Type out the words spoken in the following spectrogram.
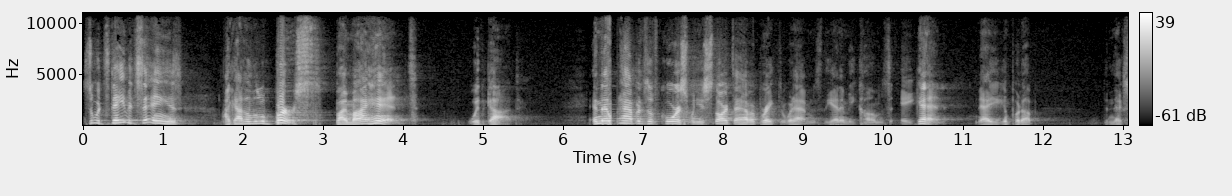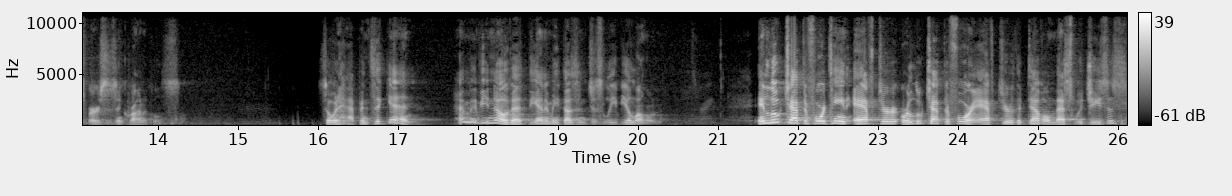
So, what David's saying is, I got a little burst by my hand with God. And then what happens, of course, when you start to have a breakthrough? What happens? The enemy comes again. Now you can put up the next verses in Chronicles. So it happens again. How many of you know that the enemy doesn't just leave you alone? In Luke chapter 14, after, or Luke chapter 4, after the devil messed with Jesus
